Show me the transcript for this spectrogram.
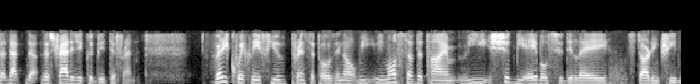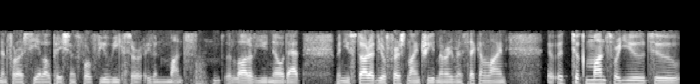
that, that the, the strategy could be different. Very quickly, a few principles. You know, we, we most of the time we should be able to delay starting treatment for our CLL patients for a few weeks or even months. A lot of you know that when you started your first line treatment or even second line, it, it took months for you to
